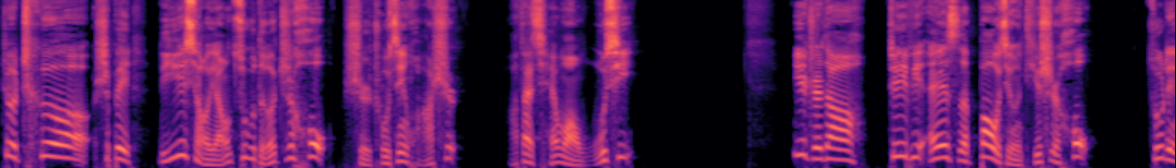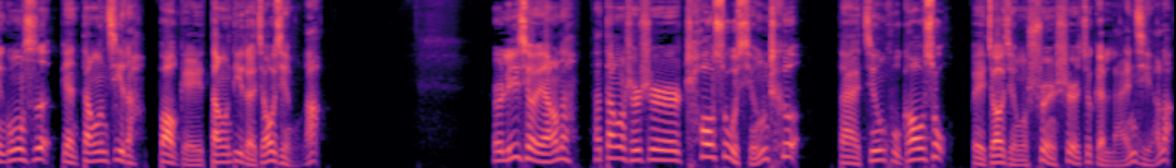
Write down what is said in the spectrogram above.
这车是被李小阳租得之后驶出金华市啊，再前往无锡，一直到。GPS 报警提示后，租赁公司便当即的报给当地的交警了。而李小阳呢，他当时是超速行车，在京沪高速被交警顺势就给拦截了。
